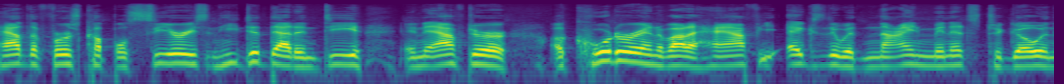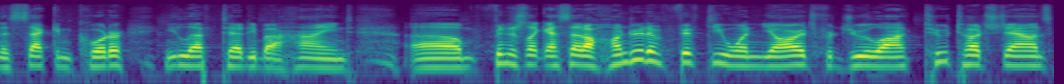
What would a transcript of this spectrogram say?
have the first couple series, and he did that indeed. And after a quarter and about a half. He exited with nine minutes to go in the second quarter. He left Teddy behind. Um, finished, like I said, 151 yards for Drew Lock, two touchdowns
